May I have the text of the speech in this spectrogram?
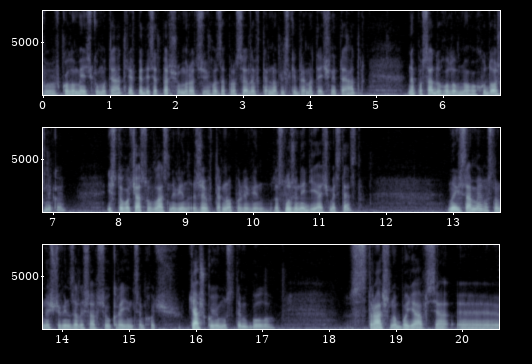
в- в Коломийському театрі. В 51-му році його запросили в Тернопільський драматичний театр на посаду головного художника. І з того часу, власне, він жив в Тернополі, він заслужений діяч мистецтв. Ну і саме основне, що він залишався українцем, хоч тяжко йому з тим було страшно боявся. Е,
